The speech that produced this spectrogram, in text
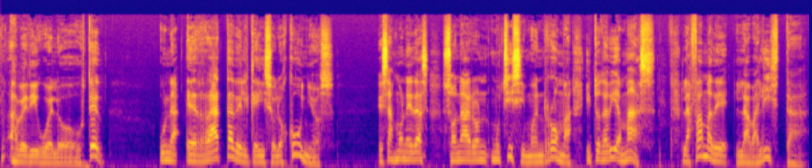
Averígüelo usted. Una errata del que hizo los cuños. Esas monedas sonaron muchísimo en Roma y todavía más. La fama de la balista.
